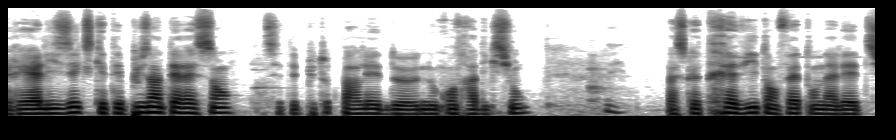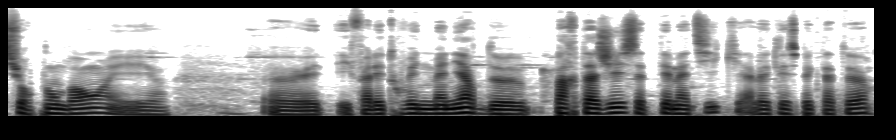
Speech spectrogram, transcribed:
réalisé que ce qui était plus intéressant, c'était plutôt de parler de nos contradictions, parce que très vite, en fait, on allait être surplombant et euh, euh, il fallait trouver une manière de partager cette thématique avec les spectateurs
